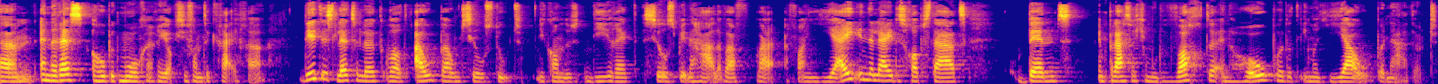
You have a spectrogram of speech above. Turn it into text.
Um, en de rest hoop ik morgen een reactie van te krijgen. Dit is letterlijk wat outbound sales doet. Je kan dus direct sales binnenhalen waar, waarvan jij in de leiderschap staat, bent, in plaats dat je moet wachten en hopen dat iemand jou benadert.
